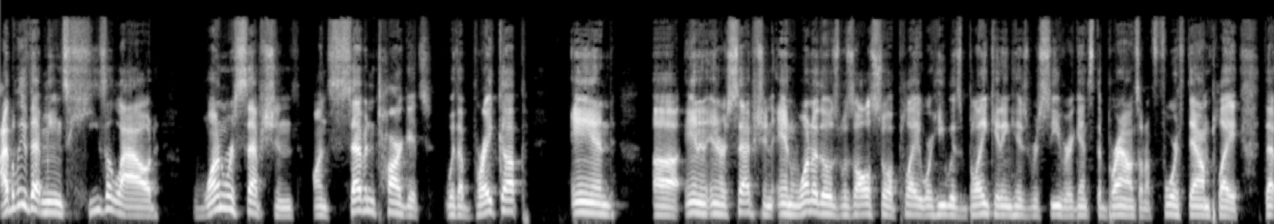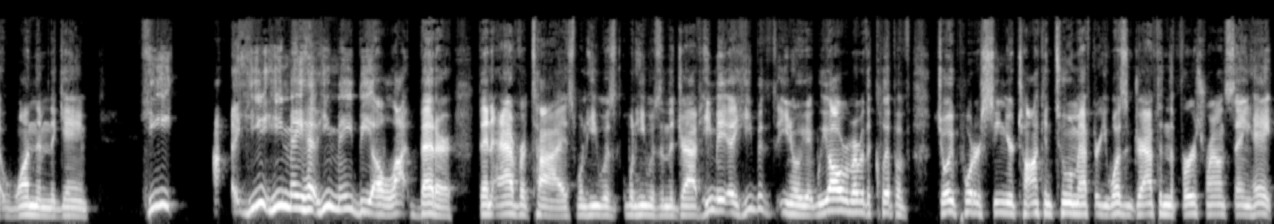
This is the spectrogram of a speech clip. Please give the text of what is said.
I believe that means he's allowed one reception on seven targets with a breakup and uh, and an interception. And one of those was also a play where he was blanketing his receiver against the Browns on a fourth down play that won them the game he he he may have he may be a lot better than advertised when he was when he was in the draft. He may he you know we all remember the clip of Joey Porter Senior talking to him after he wasn't drafted in the first round, saying, "Hey,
